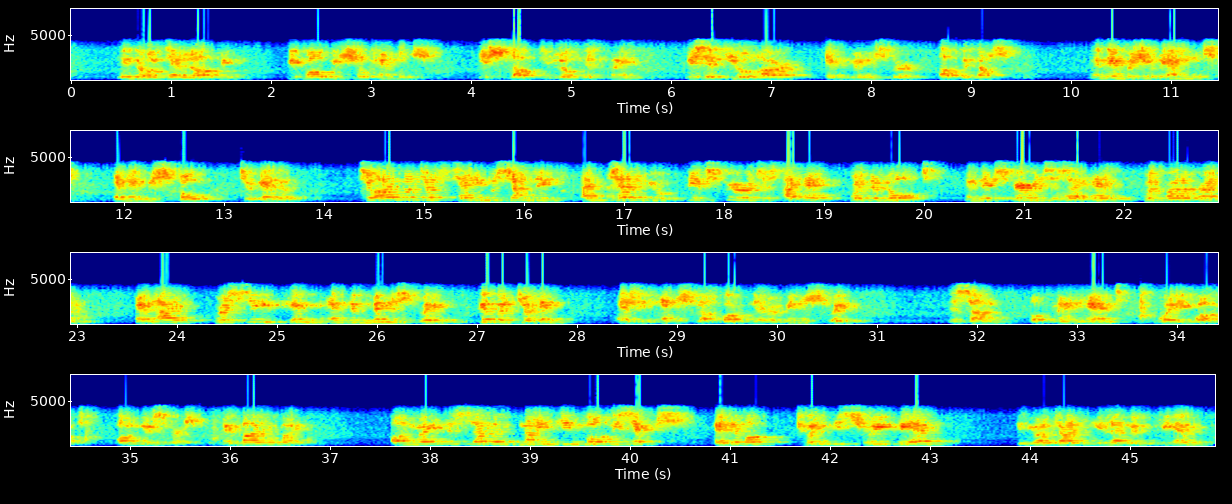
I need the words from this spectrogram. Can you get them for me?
in the hotel lobby, before we shook hands, he stopped, he looked at me. He said, You are a minister of the gospel. And then we shook hands, and then we spoke together. So I'm not just telling you something, I'm telling you the experiences I had with the Lord and the experiences I had with Brother Branham. And I received him and the ministry given to him as an extraordinary ministry the Son of Man had when he walked on this earth. And by the way, on May the 7th, 1946, at about 23 p.m., in your time 11 p.m.,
